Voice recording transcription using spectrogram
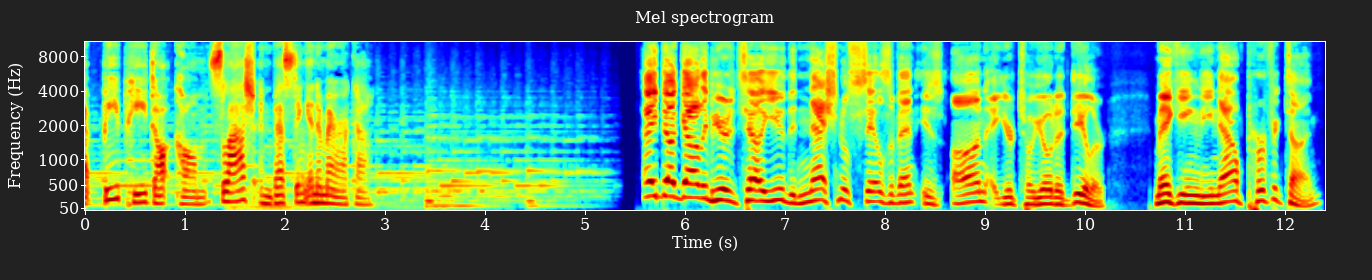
at bp.com slash investing in America. Hey, Doug Gottlieb here to tell you the national sales event is on at your Toyota dealer, making the now perfect time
